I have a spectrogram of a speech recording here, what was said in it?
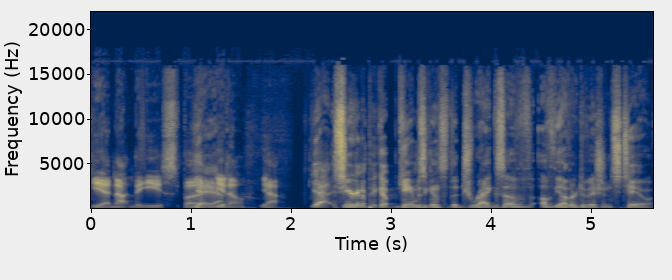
yeah, not the East, but Yeah, yeah. you know, yeah. yeah. So you're going to pick up games against the dregs of of the other divisions too.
